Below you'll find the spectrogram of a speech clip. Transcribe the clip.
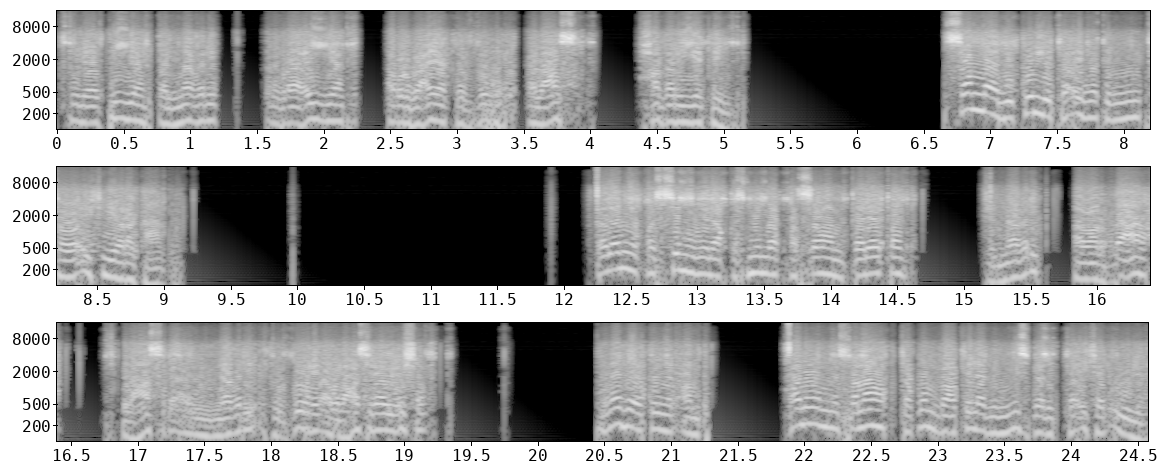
ثلاثية كالمغرب رباعية أو رباعية الظهر والعصر حضريتين. صلى بكل طائفة من طوائفه ركعة. فلم يقسمهم إلى قسمين قسمهم ثلاثة. في المغرب أو أربعة في العصر أو المغرب في الظهر أو العصر أو العشاء. فماذا يكون الأمر؟ قالوا أن الصلاة تكون باطلة بالنسبة للطائفة الأولى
